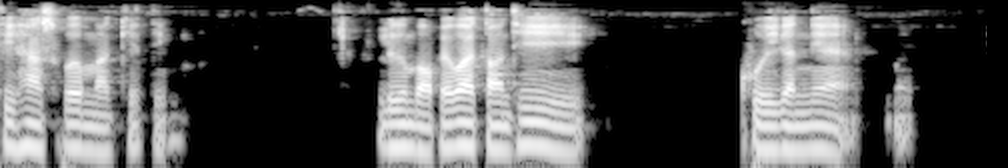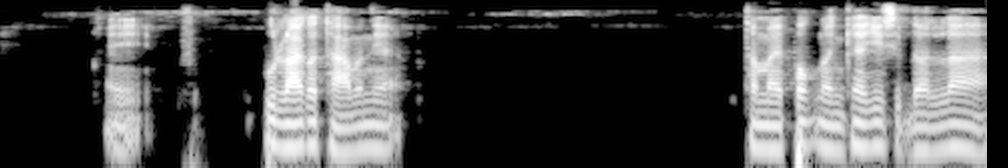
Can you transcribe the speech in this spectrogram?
ที่ห้างซูเปอร์มาร์เก็ตอีกลืมบอกไปว่าตอนที่คุยกันเนี่ยไอ้ผู้ร้ายก็ถามว่าเนี่ยทำไมพกเงินแค่ยี่สิบดอลลาร์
